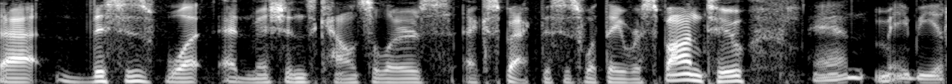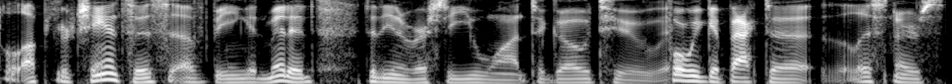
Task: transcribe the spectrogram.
that this is what admissions counselors expect. This is what they respond to, and maybe it'll up your chances of being admitted to the university you want to go to. Before we get back to listeners,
